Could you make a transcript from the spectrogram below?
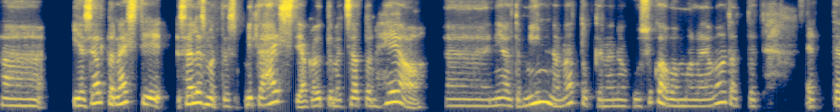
Äh, ja sealt on hästi, selles mõttes mitte hästi, aga ütleme, et sealt on hea äh, nii-öelda minna natukene nagu sügavamale ja vaadata, et, et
